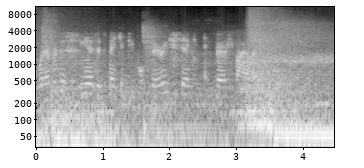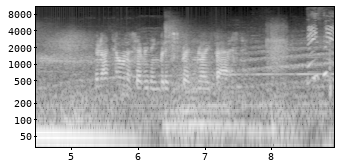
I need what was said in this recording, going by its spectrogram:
Whatever this is, it's making people very sick and very violent. They're not telling us everything, but it's spreading really fast. Macy!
